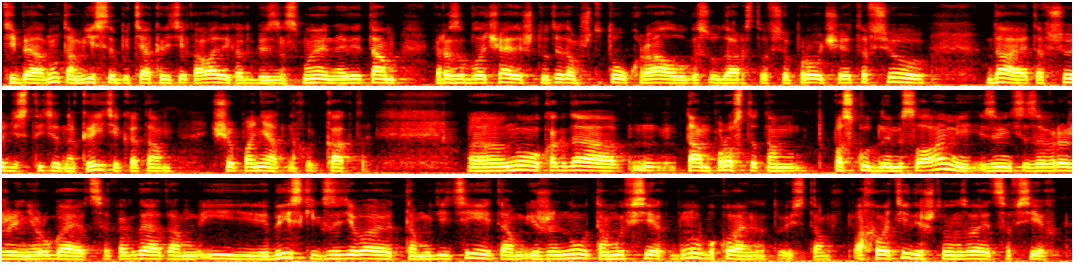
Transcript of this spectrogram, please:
тебя, ну там если бы тебя критиковали как бизнесмена, или там разоблачали, что ты там что-то украл у государства, все прочее, это все, да, это все действительно критика, там еще понятно хоть как-то. Э, но когда там просто там паскудными словами, извините за выражение, ругаются, когда там и близких задевают, там и детей, там и жену, там и всех, ну буквально, то есть там охватили, что называется, всех –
